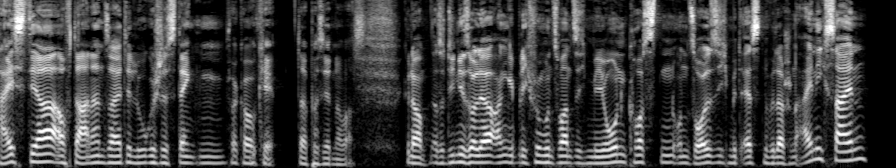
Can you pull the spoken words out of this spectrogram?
heißt ja auf der anderen Seite logisches Denken, Verkauf. okay, da passiert noch was. Genau, also Dini soll ja angeblich 25 Millionen kosten und soll sich mit Aston Villa schon einig sein.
